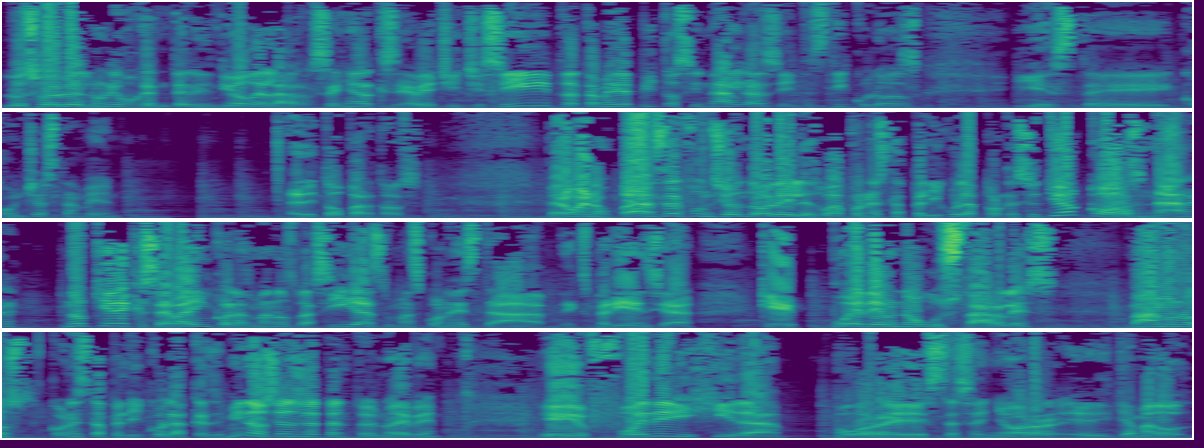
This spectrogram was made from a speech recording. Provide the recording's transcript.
Luz Pueblo es el único que entendió de la reseña que se había chichi. Sí, pero también de pitos sin algas y testículos y este conchas también. De todo para todos. Pero bueno, va a hacer función doble y les voy a poner esta película porque su tío Cosnar no quiere que se vayan con las manos vacías, más con esta experiencia que puede o no gustarles. Vámonos con esta película que es de 1979. Eh, fue dirigida por este señor eh, llamado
